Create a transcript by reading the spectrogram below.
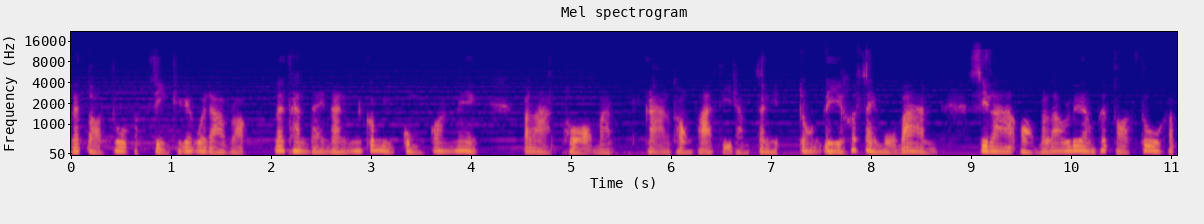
และต่อสู้กับสิ่งที่เรียกว่าดาวร็อก และทันใดนั้นก็มีกลุ่มก้อนเมฆประหลาดโผล่ออกมากลางท้องฟ้าสีดำสนิทโจมตีเข้าใส่หมู่บ้าน ศิลาออกมาเล่าเรื่องเพื่อต่อสู้กับ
